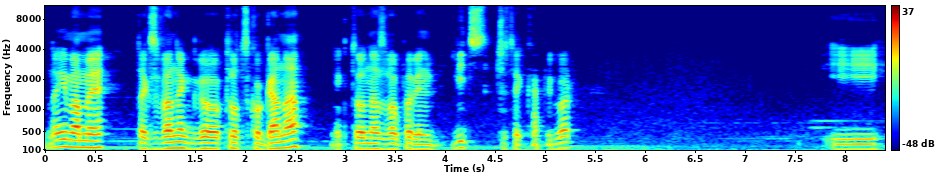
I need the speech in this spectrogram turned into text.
No i mamy tak zwanego klockogana, jak to nazwał pewien widz, czy tej kapibar. I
